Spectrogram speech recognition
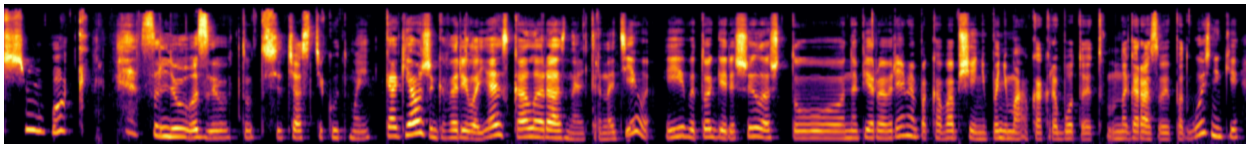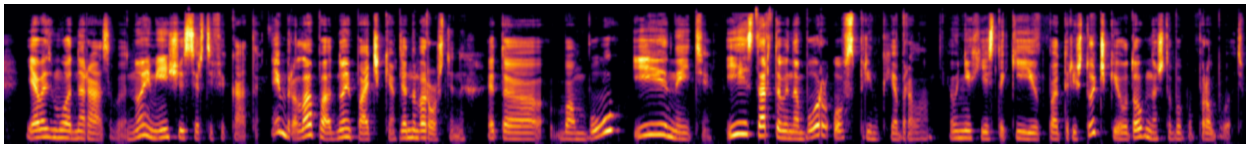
шумок. Слезы тут сейчас текут мои. Как я уже говорила, я искала разные альтернативы, и в итоге решила, что на первое время, пока вообще не понимаю, как работают многоразовые подгузники, я возьму одноразовые, но имеющие сертификаты. И брала по одной пачке для новорожденных. Это бамбу и нейти. И стартовый набор Offspring я брала. У них есть такие по три штучки, удобно, чтобы попробовать.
